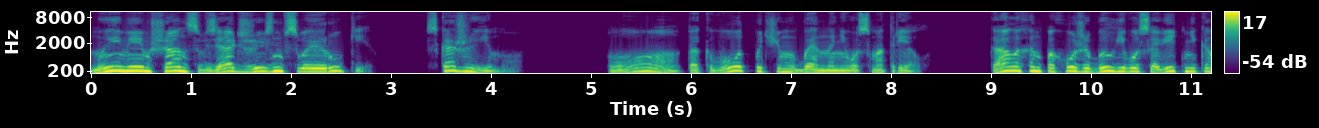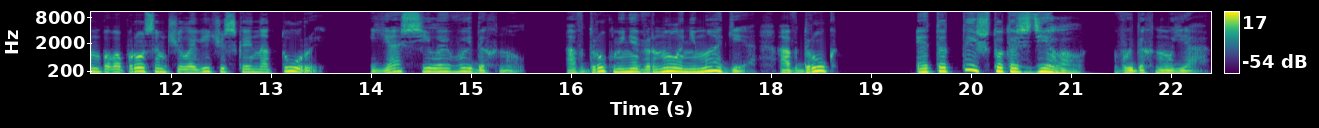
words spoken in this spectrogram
мы имеем шанс взять жизнь в свои руки. Скажи ему». О, так вот почему Бен на него смотрел. Калахан, похоже, был его советником по вопросам человеческой натуры. Я силой выдохнул. А вдруг меня вернула не магия, а вдруг... «Это ты что-то сделал!» — выдохнул я.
